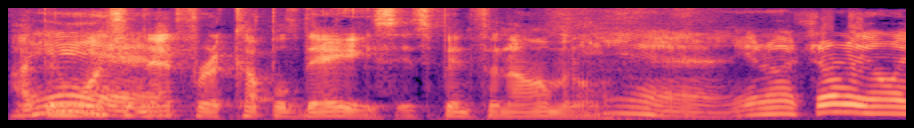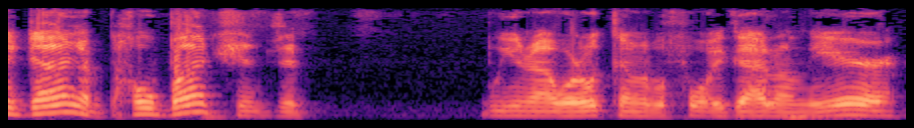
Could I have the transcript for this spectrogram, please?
I've been watching that for a couple days. It's been phenomenal. Yeah, you know, it's only only done a whole bunch. It's you know, we're looking before we got on the air.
